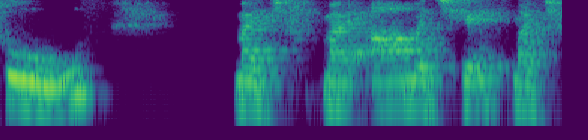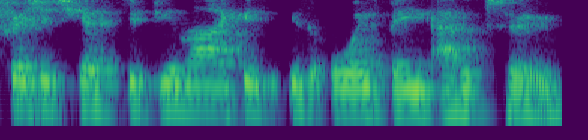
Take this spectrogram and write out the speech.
tools my my armor chest, my treasure chest, if you like, is, is always being added to.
